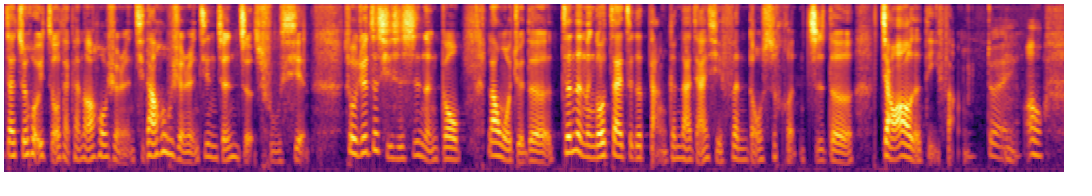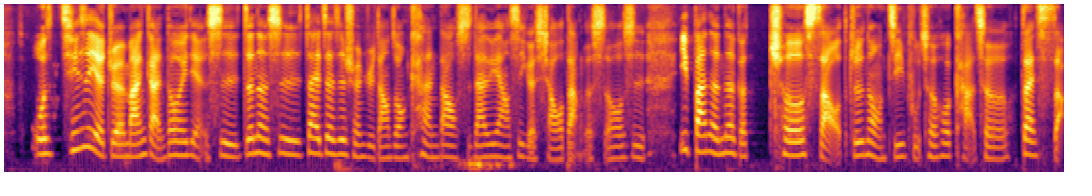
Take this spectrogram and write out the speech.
在最后一周才看到候选人，其他候选人竞争者出现，所以我觉得这其实是能够让我觉得。真的能够在这个党跟大家一起奋斗，是很值得骄傲的地方。对、嗯、哦，我其实也觉得蛮感动一点是，真的是在这次选举当中看到时代力量是一个小党的时候，是一般的那个车扫，就是那种吉普车或卡车在扫，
